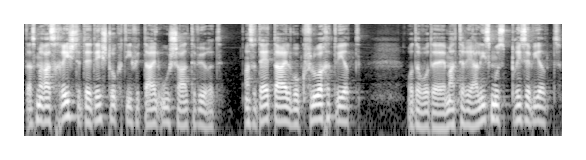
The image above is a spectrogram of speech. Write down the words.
dass wir als Christen den destruktiven Teil ausschalten würden. Also der Teil, wo geflucht wird oder wo der Materialismus prisen wird,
